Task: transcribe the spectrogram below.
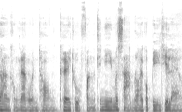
ร่างของนางวันทองเคยถูกฝังที่นี่เมื่อ 300 กว่าปีที่แล้ว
